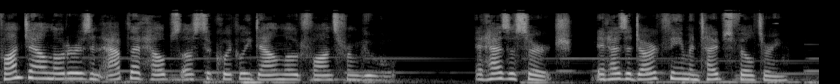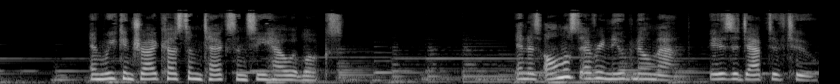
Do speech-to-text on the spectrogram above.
Font Downloader is an app that helps us to quickly download fonts from Google. It has a search, it has a dark theme and types filtering. And we can try custom text and see how it looks. And as almost every new GNOME app, it is adaptive too.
